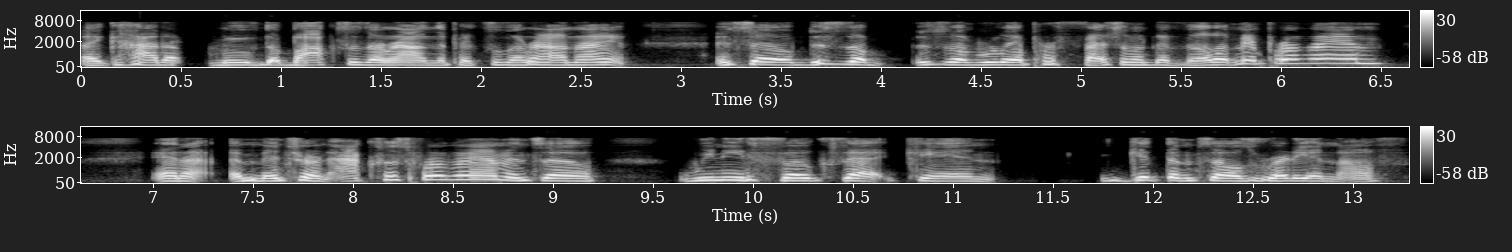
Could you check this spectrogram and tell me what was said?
like how to move the boxes around, the pixels around, right? And so this is a this is a really a professional development program and a, a mentor and access program. And so we need folks that can get themselves ready enough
